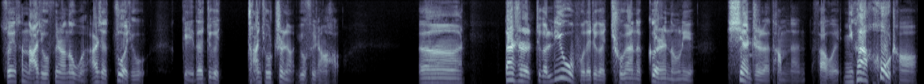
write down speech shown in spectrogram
所以他拿球非常的稳，而且做球给的这个传球质量又非常好。嗯，但是这个利物浦的这个球员的个人能力限制了他们的发挥。你看后场，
